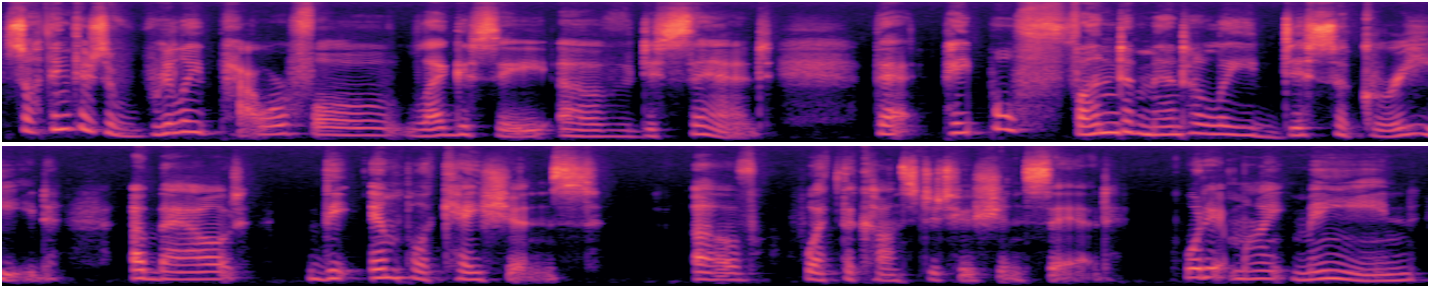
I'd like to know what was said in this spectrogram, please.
So, I think there's a really powerful legacy of dissent that people fundamentally disagreed about the implications of what the Constitution said, what it might mean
